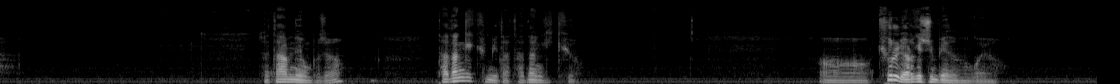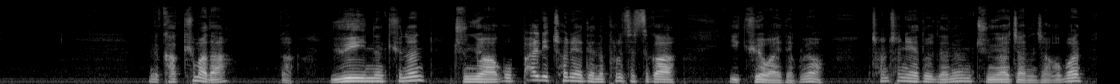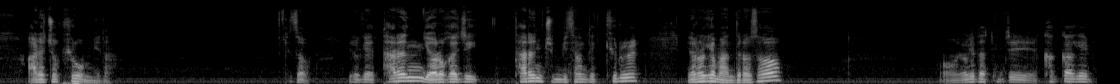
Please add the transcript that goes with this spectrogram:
자, 다음 내용 보죠. 다단계 큐입니다. 다단계 큐. 어, 큐를 여러 개 준비해 놓는 거예요. 근데 각 큐마다, 그러니까 위에 있는 큐는 중요하고 빨리 처리해야 되는 프로세스가 이 큐에 와야 되고요. 천천히 해도 되는 중요하지 않은 작업은 아래쪽 큐로 옵니다. 그래서 이렇게 다른 여러 가지 다른 준비 상대 큐를 여러 개 만들어서 어, 여기다 이제 각각의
